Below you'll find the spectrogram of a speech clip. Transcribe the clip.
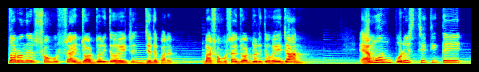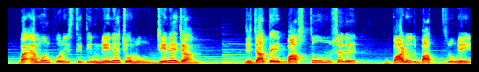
ধরনের সমস্যায় জর্জরিত হয়ে যেতে পারেন। বা সমস্যায় জর্জরিত হয়ে যান। এমন পরিস্থিতিতে বা এমন পরিস্থিতি মেনে চলুন, জেনে যান যে যাতে বাস্তু অনুসারে বাড়ির বাথরুমে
